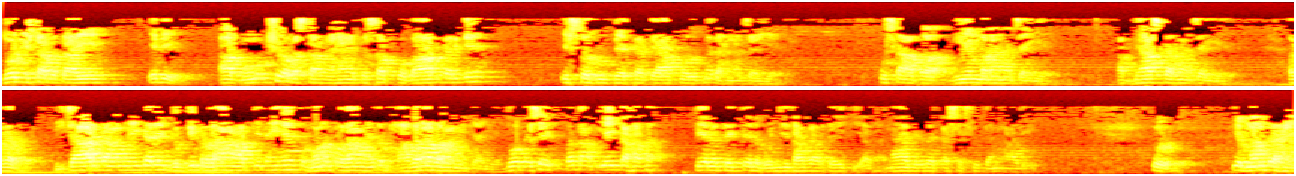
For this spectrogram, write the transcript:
दो निष्ठा बताई, यदि आप मुमुक्षु अवस्था में हैं तो सबको बात करके ईश्वर रूप देख करके आत्म रूप में रहना चाहिए। उसका आप नियम बनाना चाहिए, अभ्यास करना चाहिए। अगर विचार काम नहीं करे, बुद्धि प्रधान आपकी नहीं है तो मन प्रधान है तो भावना बनानी चाहिए। दो में से बता यही कहा था तेरह तेग तेरह भुंजी था करते ही किया था नया हृदय कश्य शुद्ध आदि तो ये मंत्र है,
